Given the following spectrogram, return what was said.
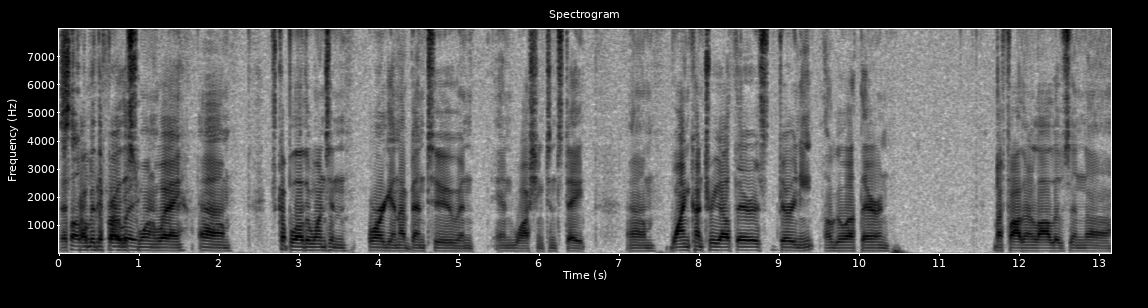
That's probably the far farthest away. one away. Um, there's a couple other ones in Oregon I've been to and in Washington State. Um, wine country out there is very neat. I'll go out there and my father-in-law lives in uh,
